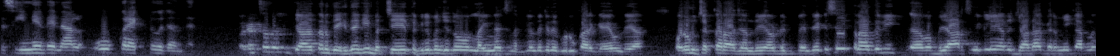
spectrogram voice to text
ਪਸੀਨੇ ਦੇ ਨਾਲ ਉਹ ਕਰੈਕਟ ਹੋ ਜਾਂਦਾ। ਹੈ ਡਾਕਟਰ ਸਾਹਿਬ ਜ਼ਿਆਦਾਤਰ ਦੇਖਦੇ ਆ ਕਿ ਬੱਚੇ ਤਕਰੀਬਨ ਜਦੋਂ ਲਾਈਨਾਂ 'ਚ ਲੱਗੇ ਹੁੰਦੇ, ਕਿਤੇ ਗੁਰੂ ਘਰ ਗਏ ਹੁੰਦੇ ਆ ਉਹਨਾਂ ਨੂੰ ਚੱਕਰ ਆ ਜਾਂਦੇ ਆ ਉਹ ਡਿੱਗ ਪੈਂਦੇ ਆ। ਕਿਸੇ ਤਰ੍ਹਾਂ ਦੇ ਵੀ ਬਾਜ਼ਾਰ 'ਚ ਨਿਕਲੇ ਆ ਤੇ ਜ਼ਿਆਦਾ ਗਰਮੀ ਕਾਰਨ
